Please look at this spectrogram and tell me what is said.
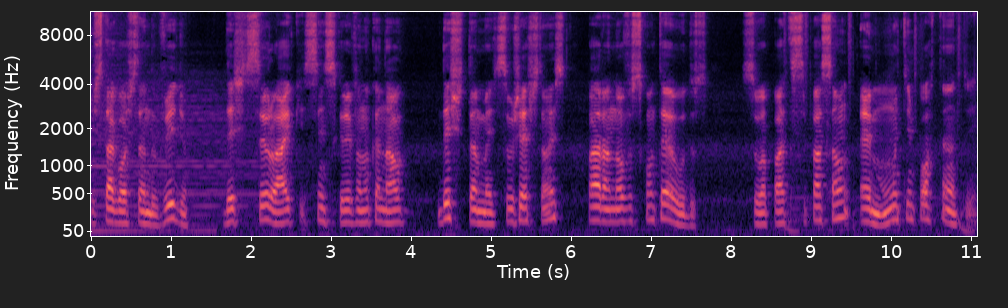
Está gostando do vídeo? Deixe seu like, se inscreva no canal, deixe também sugestões para novos conteúdos. Sua participação é muito importante.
